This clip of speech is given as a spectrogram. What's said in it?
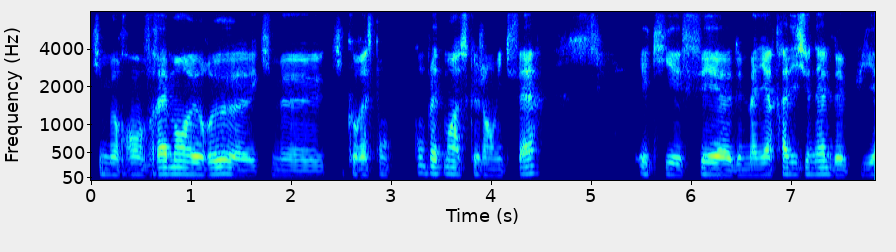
qui me rend vraiment heureux, euh, et qui, me, qui correspond complètement à ce que j'ai envie de faire et qui est fait euh, de manière traditionnelle depuis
